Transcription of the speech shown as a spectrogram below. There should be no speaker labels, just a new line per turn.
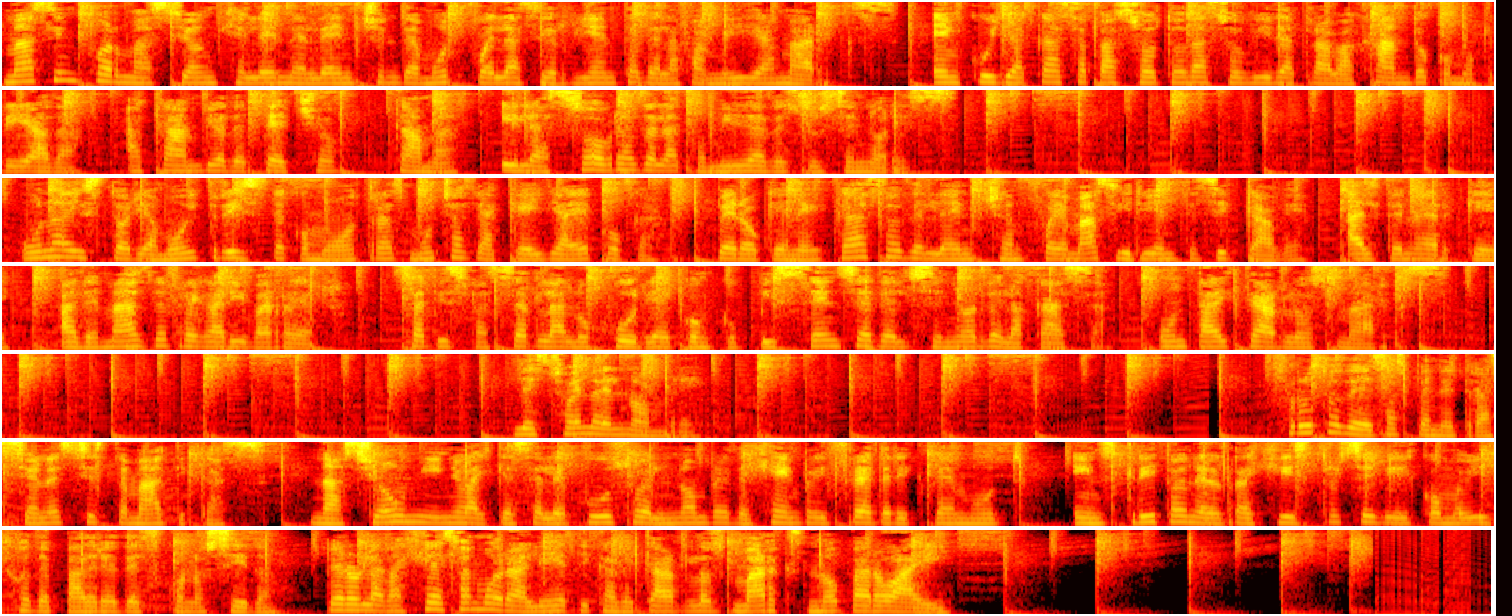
Más información Helene Lenchen de fue la sirvienta de la familia Marx, en cuya casa pasó toda su vida trabajando como criada, a cambio de techo, cama, y las sobras de la comida de sus señores. Una historia muy triste como otras muchas de aquella época, pero que en el caso de Lenchen fue más hiriente si cabe, al tener que, además de fregar y barrer, satisfacer la lujuria y concupiscencia del señor de la casa, un tal Carlos Marx. ¿Les suena el nombre? Fruto de esas penetraciones sistemáticas, nació un niño al que se le puso el nombre de Henry Frederick Demuth, inscrito en el registro civil como hijo de padre desconocido, pero la bajeza moral y ética de Carlos Marx no paró ahí.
